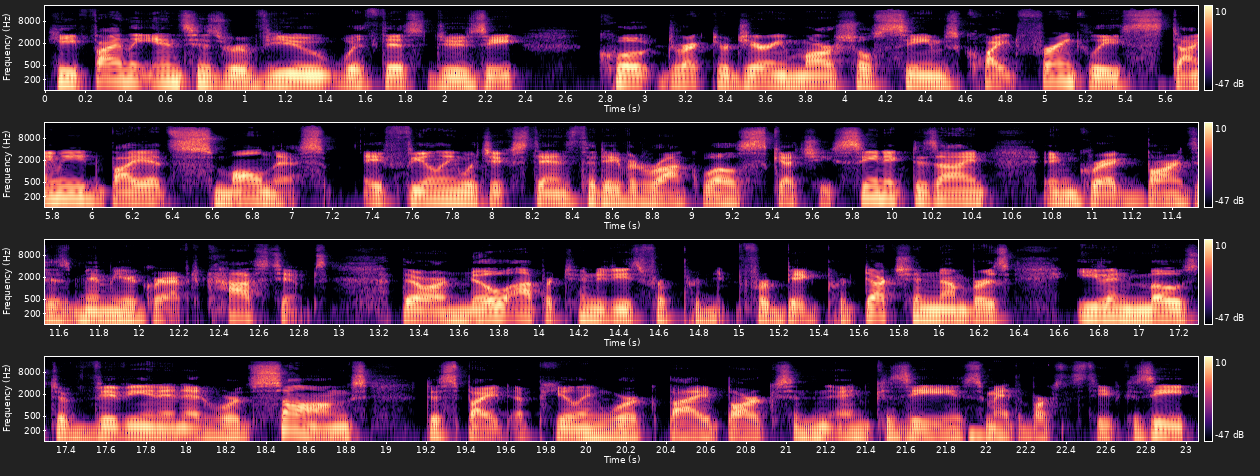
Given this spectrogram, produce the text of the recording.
He finally ends his review with this doozy. Quote, director Jerry Marshall seems, quite frankly, stymied by its smallness, a feeling which extends to David Rockwell's sketchy scenic design and Gregg Barnes's mimeographed costumes. There are no opportunities for, for big production numbers. Even most of Vivian and Edward's songs, despite appealing work by Barks and, and Kazee, Samantha Barks and Steve Kazee,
